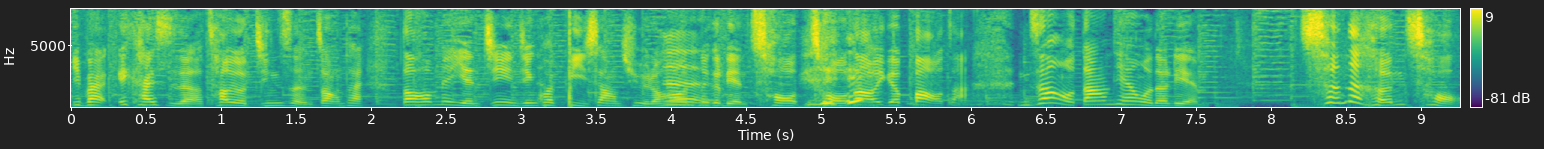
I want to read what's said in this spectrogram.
一般一开始的超有精神的状态，到后面眼睛已经快闭上去，然后那个脸丑丑到一个爆炸。你知道我当天我的脸真的很丑，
